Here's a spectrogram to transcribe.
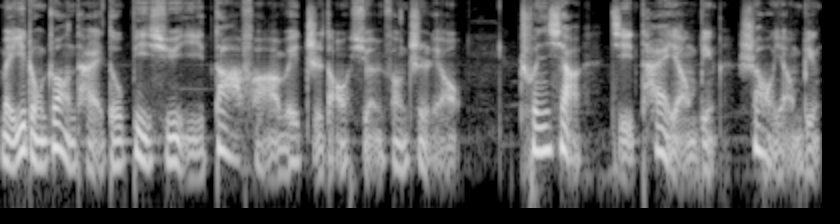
每一种状态都必须以大法为指导选方治疗。春夏即太阳病、少阳病，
